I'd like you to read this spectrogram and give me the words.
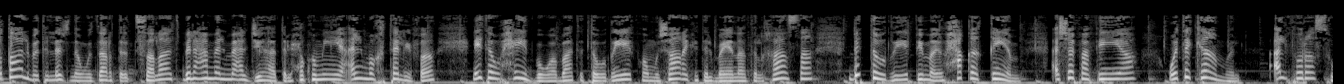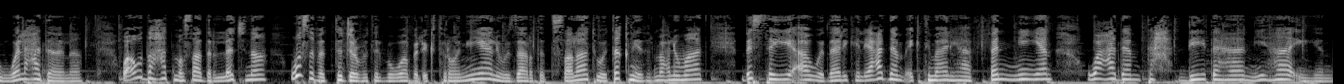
وطالبت اللجنة وزارة الاتصالات بالعمل مع الجهات الحكومية المختلفة لتوحيد بوابات التوظيف ومشاركة البيانات الخاصة بالتوظيف بما يحقق قيم الشفافية وتكامل الفرص والعدالة. وأوضحت مصادر اللجنة وصفت تجربة البوابة الإلكترونية لوزارة الاتصالات وتقنية المعلومات بالسيئة وذلك لعدم اكتمالها فنيا وعدم تحديثها نهائيا.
